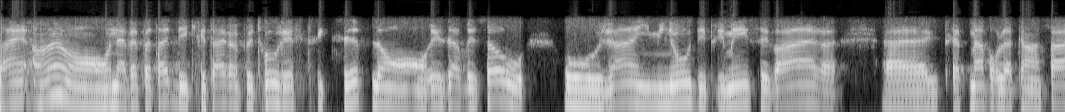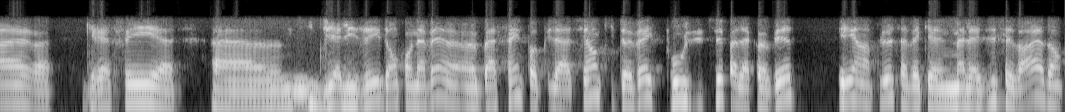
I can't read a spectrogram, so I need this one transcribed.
Ben, un, on avait peut-être des critères un peu trop restrictifs. Là, on, réservait ça aux, aux gens immunodéprimés sévères, traitements pour le cancer, greffés euh. Donc, on avait un, bassin de population qui devait être positif à la COVID et en plus avec une maladie sévère. Donc,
